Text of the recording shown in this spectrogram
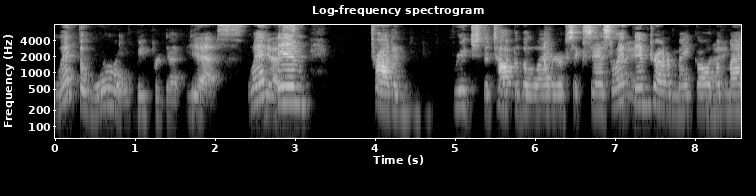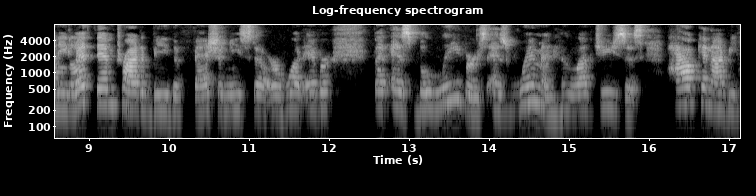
let the world be productive. Yes. Let yes. them try to reach the top of the ladder of success. Let Right. them try to make all the money. Let them try to be the fashionista or whatever. But as believers, as women who love Jesus, how can I be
